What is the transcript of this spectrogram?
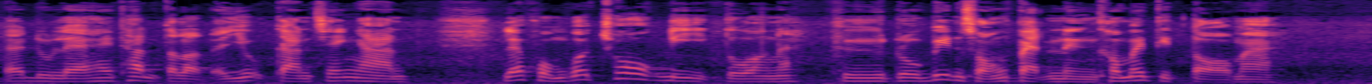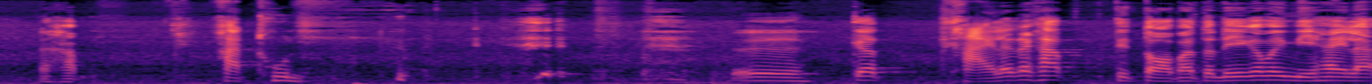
และดูแลให้ท่านตลอดอายุการใช้งาน แล้วผมก็โชคดีอีกตัวนะ คือโรบิน 281 เขาไม่ติดต่อมานะครับขาดทุน เออ ก็ขายแล้วนะครับ ติดต่อมาตอนนี้ก็ไม่มีให้ละ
